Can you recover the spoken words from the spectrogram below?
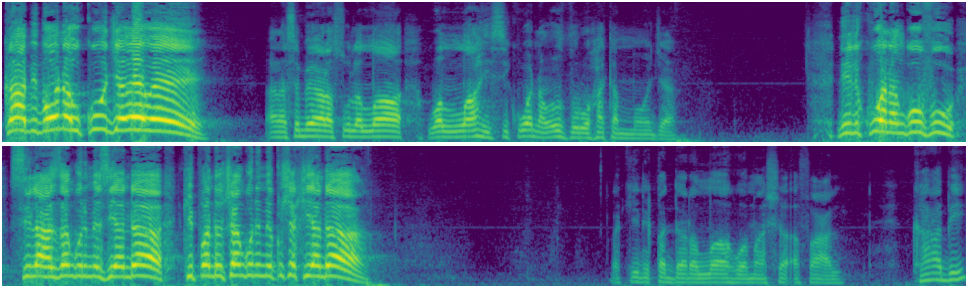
kabi bona ukuja wewe? Anasema ya rasulllah wallahi sikuwa na udhuru hata mmoja. Nilikuwa na nguvu silaha zangu nimeziandaa kipando changu nimekusha kiandaa. Lakini qadara llahu wama shaa faal. Kabi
